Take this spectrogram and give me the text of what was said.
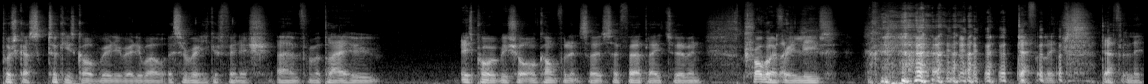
Puscas took his goal really, really well. It's a really good finish um, from a player who is probably short on confidence. So, so fair play to him and probably. wherever he leaves. definitely, definitely.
